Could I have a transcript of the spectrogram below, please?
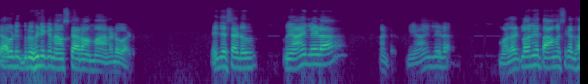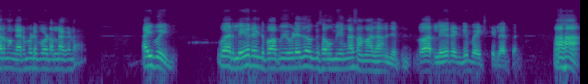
కాబట్టి గృహిణికి నమస్కారం అమ్మ అనడు వాడు. ఏం చేస్తాడు? మీ ఆయన లేడా? అంటాడు. మీ ఆయన లేడా? మొదట్లోనే తామసిక ధర్మం కనబడిపోవడంలో అక్కడ అయిపోయింది. వారు లేరండి పాపం ఎవడేదో ఒక సౌమ్యంగా సమాధానం చెప్పింది. వారు లేరండి బయటికి వెళ్ళారు పని ఆహా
